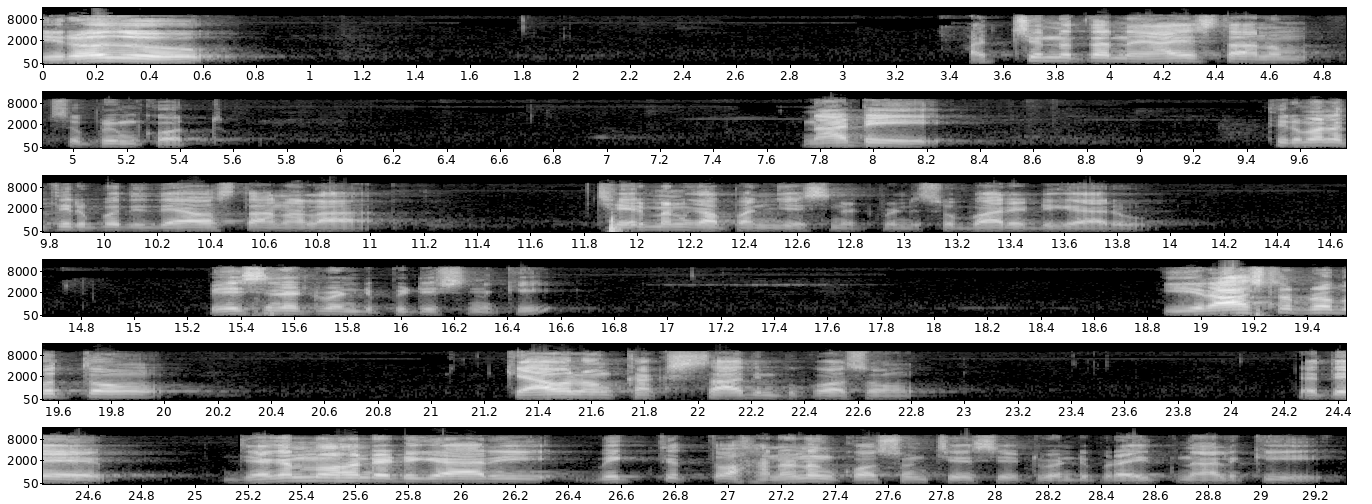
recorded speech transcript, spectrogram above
ఈరోజు అత్యున్నత న్యాయస్థానం సుప్రీంకోర్టు నాటి తిరుమల తిరుపతి దేవస్థానాల చైర్మన్గా పనిచేసినటువంటి సుబ్బారెడ్డి గారు వేసినటువంటి పిటిషన్కి ఈ రాష్ట్ర ప్రభుత్వం కేవలం కక్ష సాధింపు కోసం అయితే జగన్మోహన్ రెడ్డి గారి వ్యక్తిత్వ హననం కోసం చేసేటువంటి ప్రయత్నాలకి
